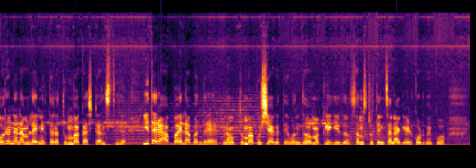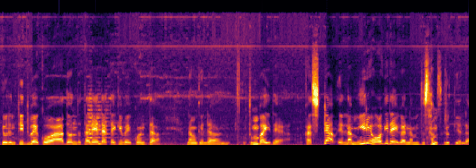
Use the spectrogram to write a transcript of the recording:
ಅವರನ್ನು ನಮ್ಮ ಲೈನಿಗೆ ತರೋ ತುಂಬ ಕಷ್ಟ ಅನಿಸ್ತಿದೆ. ಈ ಥರ ಹಬ್ಬ ಎಲ್ಲ ಬಂದರೆ ನಮಗೆ ತುಂಬ ಖುಷಿಯಾಗುತ್ತೆ ಒಂದು ಮಕ್ಕಳಿಗೆ ಇದು ಸಂಸ್ಕೃತಿನ ಚೆನ್ನಾಗಿ ಹೇಳ್ಕೊಡ್ಬೇಕು, ಇವ್ರನ್ನ ತಿದ್ದಬೇಕು ಅದೊಂದು ತಲೆಯಿಂದ ತೆಗಿಬೇಕು ಅಂತ ನಮಗೆಲ್ಲ ತುಂಬ ಇದೆ. ಕಷ್ಟ ಎಲ್ಲ ಮೀರಿ ಹೋಗಿದೆ ಈಗ ನಮ್ಮದು ಸಂಸ್ಕೃತಿ ಎಲ್ಲ.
